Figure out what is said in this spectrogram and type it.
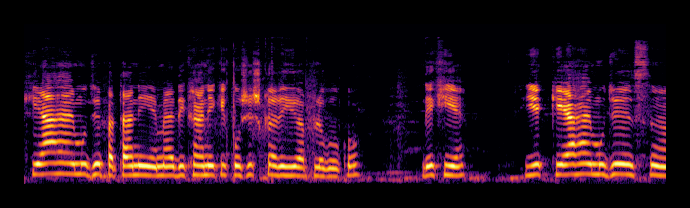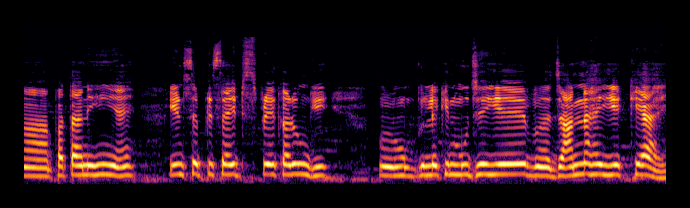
क्या है मुझे पता नहीं है, मैं दिखाने की कोशिश कर रही हूँ आप लोगों को। देखिए, ये क्या है मुझे पता नहीं है। इंसेप्टिसाइड स्प्रे करूँगी लेकिन मुझे ये जानना है ये क्या है।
